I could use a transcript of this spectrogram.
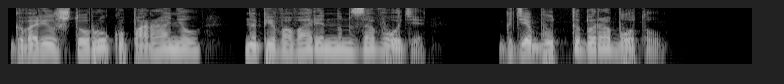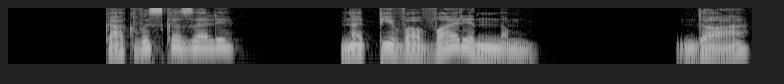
Говорил, что руку поранил на пивоваренном заводе, где будто бы работал. Как вы сказали? На пивоваренном? Да,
